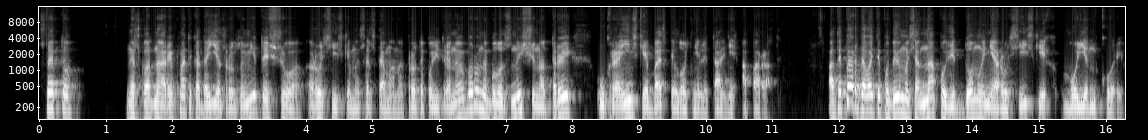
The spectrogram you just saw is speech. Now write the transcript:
Себто нескладна арифметика дає зрозуміти, що російськими системами протиповітряної оборони було знищено три українські безпілотні літальні апарати. А тепер давайте подивимося на повідомлення російських воєнкорів,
